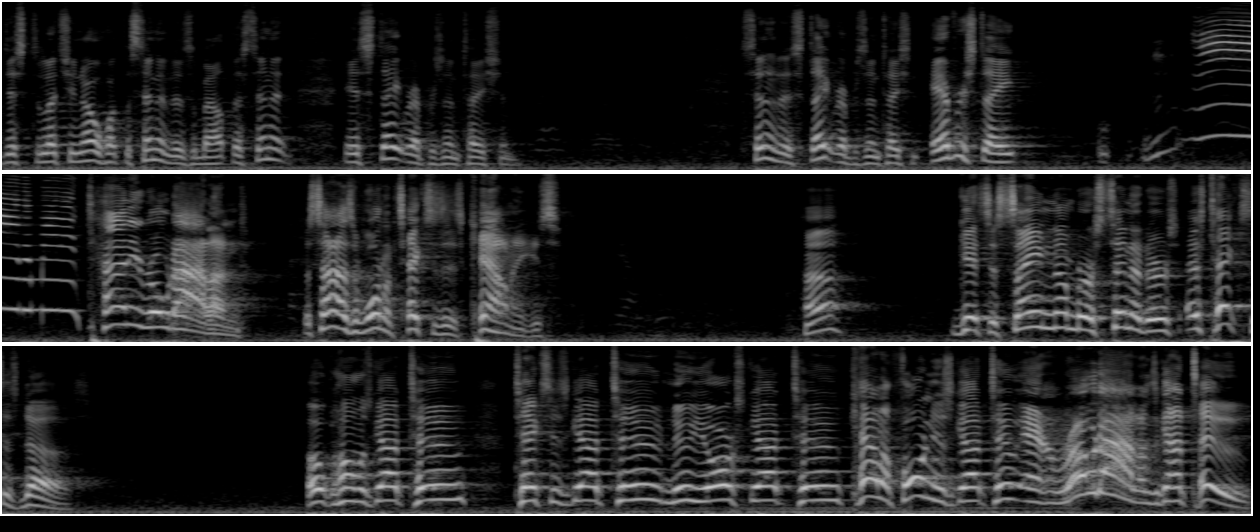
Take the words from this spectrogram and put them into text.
Just to let you know what the Senate is about, the Senate is state representation. Senate is state representation. Every state little bitty tiny Rhode Island, the size of one of Texas's counties, huh, gets the same number of senators as Texas does. Oklahoma's got two, Texas got two, New York's got two, California's got two, and Rhode Island's got two.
